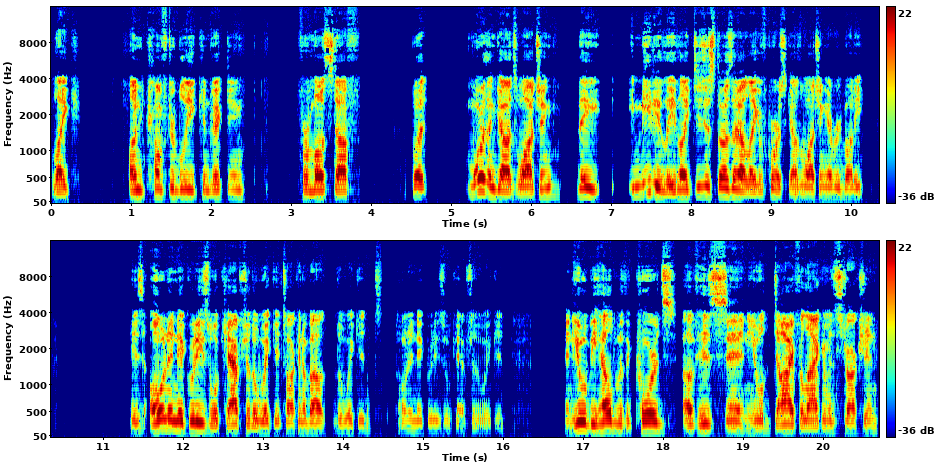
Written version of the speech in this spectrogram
like uncomfortably convicting for most stuff. But more than God's watching, they immediately, like, he just throws it out. Like, of course, God's watching everybody. His own iniquities will capture the wicked, talking about the wicked own iniquities will capture the wicked. And he will be held with the cords of his sin. He will die for lack of instruction.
